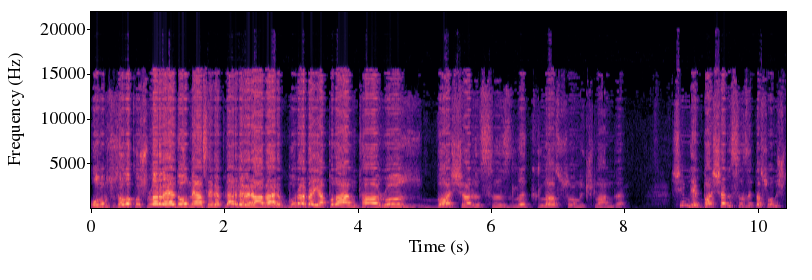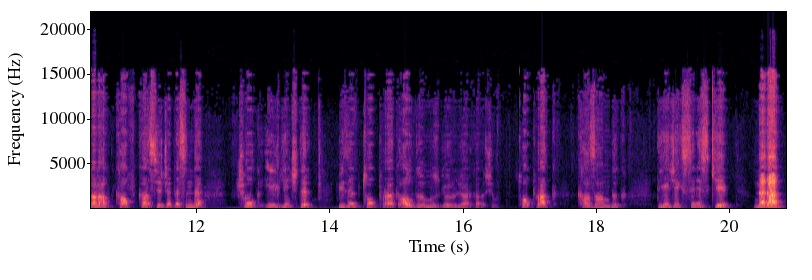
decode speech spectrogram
olumsuz hava koşulları ve elde olmayan sebeplerle beraber burada yapılan taarruz başarısızlıkla sonuçlandı. Şimdi başarısızlıkla sonuçlanan Kafkasya cephesinde çok ilginçtir. Bizim toprak aldığımız görülüyor arkadaşım. Toprak kazandık. Diyeceksiniz ki neden?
